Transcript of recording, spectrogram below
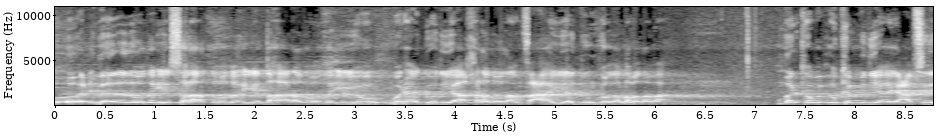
oo cibaadadooda iyo salaadooda iyo dahaaradooda iyo wanaaggooda iyo aakhiradooda anfacahaya adduunkooda labadaba. Marka wuxuu ka mid yahay cabsida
